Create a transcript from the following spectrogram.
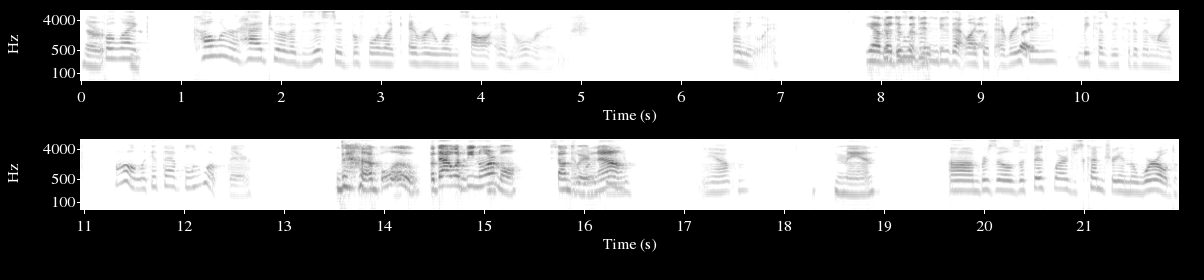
no, but like color had to have existed before like everyone saw an orange. Anyway, Yeah, thing we didn't do that like with everything because we could have been like, "Oh, look at that blue up there." blue, but that would be normal. Sounds It weird now, be. Yep. man. Um, Brazil is the fifth largest country in the world,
